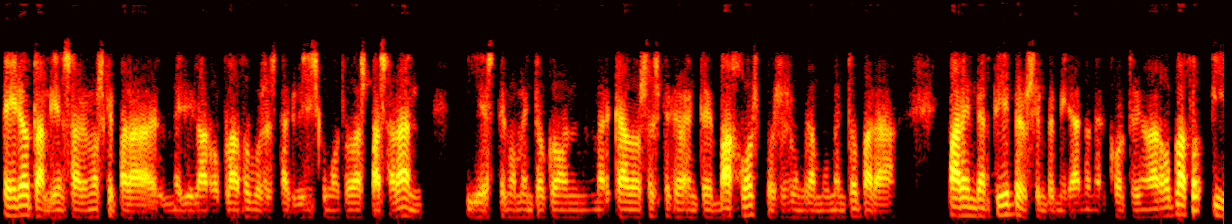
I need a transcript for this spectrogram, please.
pero también sabemos que para el medio y largo plazo pues esta crisis como todas pasarán y este momento con mercados especialmente bajos, pues es un gran momento para, para invertir, pero siempre mirando en el corto y en el largo plazo y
